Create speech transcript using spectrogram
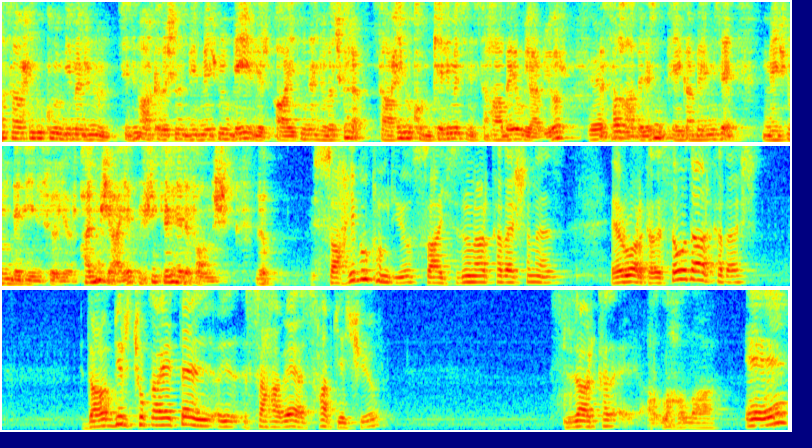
sahibukum bir mecnun, sizin arkadaşınız bir mecnun değildir ayetinden yola çıkarak sahibukum kelimesini sahabeye uyarlıyor Evet, ve sahabelerin peygamberimize mecnun dediğini söylüyor. Halbuki ayet müşrikleri hedef almış ve Sahibukum diyor. Sahi sizin arkadaşınız. Eğer o arkadaşsa o da arkadaş. Daha birçok ayette e, sahabe, ashab geçiyor. Size arka... Allah Allah. E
